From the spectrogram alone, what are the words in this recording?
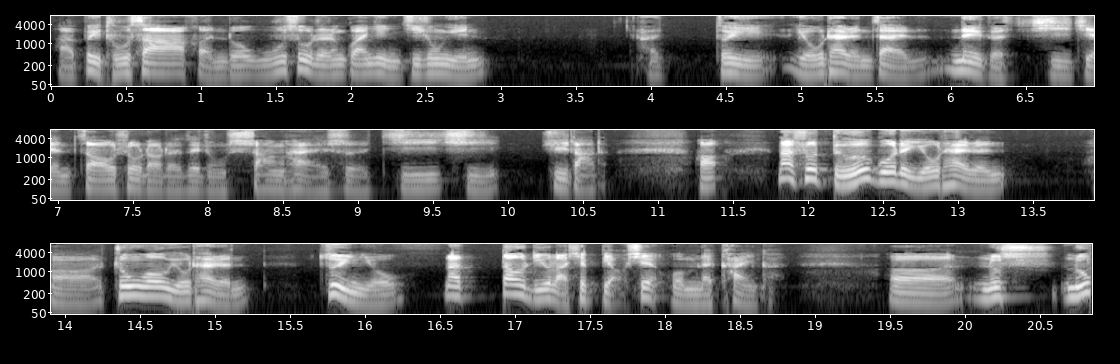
啊被屠杀，很多无数的人关进集中营，啊。所以犹太人在那个期间遭受到的这种伤害是极其巨大的。好，那说德国的犹太人啊，中欧犹太人最牛，那到底有哪些表现？我们来看一看。呃，如如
